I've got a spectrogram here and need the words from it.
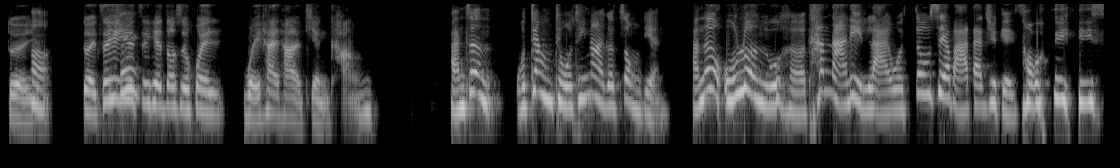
对。嗯对，这些因为这些都是会危害他的健康。反正我这样，我听到一个重点，反正无论如何，他哪里来，我都是要把它带去给兽医师，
